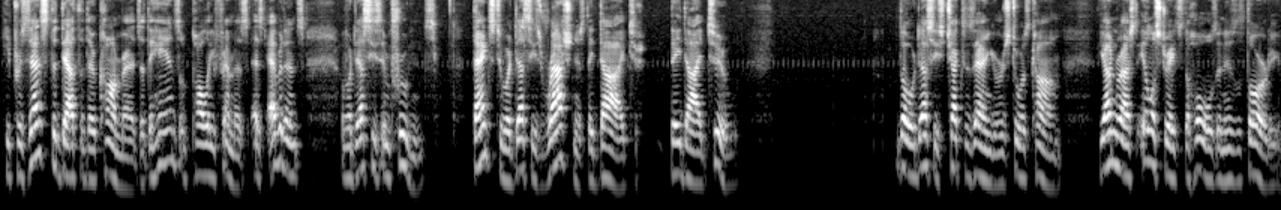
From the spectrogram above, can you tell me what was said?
He presents the death of their comrades at the hands of Polyphemus as evidence of Odysseus' imprudence. Thanks to Odysseus' rashness, they died. They died too. Though Odysseus checks his anger restores calm, the unrest illustrates the holes in his authority.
